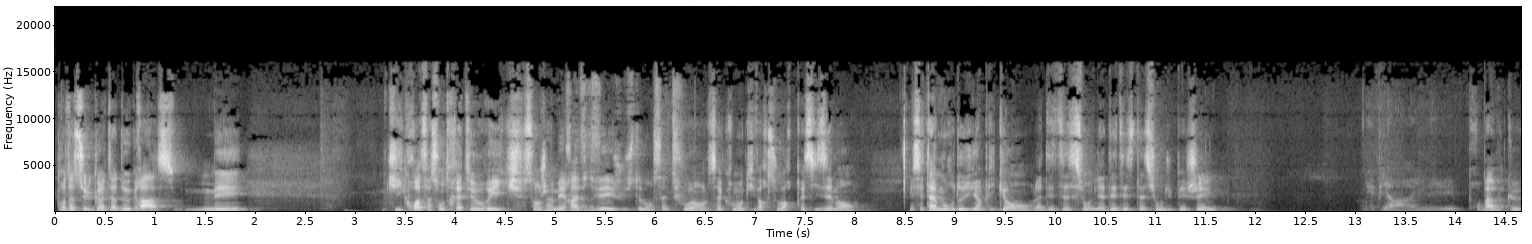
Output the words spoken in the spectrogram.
Quant à celui qui est en état de grâce, mais qui croit de façon très théorique, sans jamais raviver justement cette foi en le sacrement qu'il va recevoir précisément, et cet amour de Dieu impliquant la détestation, du péché, eh bien il est probable que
